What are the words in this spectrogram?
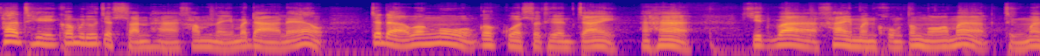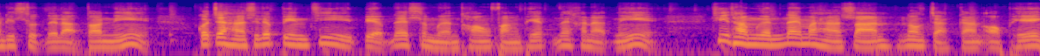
ถ้าเทก็ไม่รู้จะสรรหาคำไหนมาด่าแล้ว จะด่าว่าโง่ก็กลัวสะเทือนใจ ฮ่าฮ่าคิดว่าค่ายมันคงต้องง้อมากถึงมากที่สุดเลยล่ะตอนนี้ ก็จะหาศิลปินที่เปรียบได้เสมือนทองฝังเพชรได้ขนาดนี้ ที่ทำเงินได้มหาศาลนอกจากการออกเพลง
